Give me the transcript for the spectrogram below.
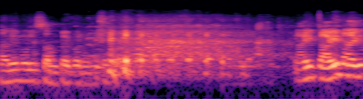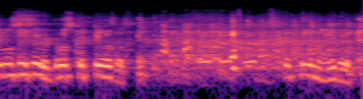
हनीमून संपेपर्यंत काही काही डायग्नोसिस हे रेट्रोस्पेक्टिव्हच असतात Perspective नाही देत.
